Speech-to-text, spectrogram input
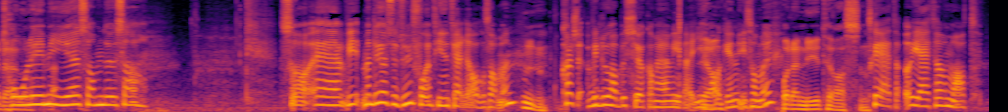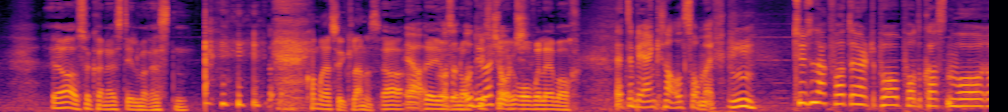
utrolig mye, som du sa. Så, eh, vi, men det høres ut som vi får en fin ferie alle sammen. Kanskje, Vil du ha besøk av meg og Vidar i Mm. Ja. hagen i sommer? På den nye terrassen. Skal jeg ta, og jeg tar med mat. Ja, så kan jeg stille med resten. Kommer jeg syklende. Ja, Ja, det gjør også- du og nok du har hvis du shorts. overlever. Dette blir en knall sommer. Mm. Tusen takk for at du hørte på podkasten vår.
